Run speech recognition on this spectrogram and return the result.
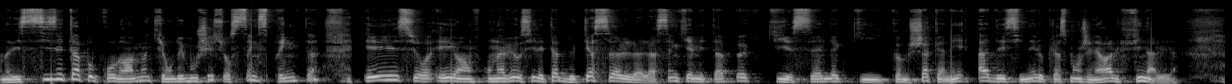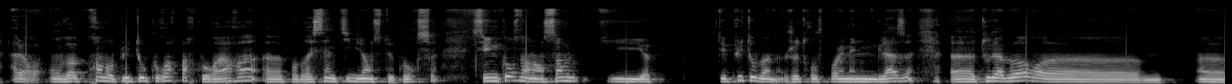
On avait 6 étapes au programme qui ont débouché sur 5 sprints et, sur, et on avait aussi l'étape de Kassel, la cinquième étape qui est celle qui, comme chaque année, a dessiné le classement général final. Alors, on va prendre plutôt coureur par coureur euh, pour dresser un petit bilan de cette course. C'est une course dans l'ensemble qui était plutôt bonne, je trouve, pour les Men in. Euh, tout d'abord, euh, euh,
